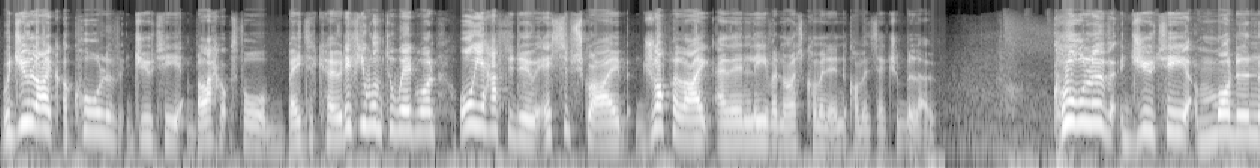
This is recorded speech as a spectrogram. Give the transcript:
Would you like a Call of Duty Black Ops 4 beta code? If you want a weird one, all you have to do is subscribe, drop a like, and then leave a nice comment in the comment section below. Call of Duty Modern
